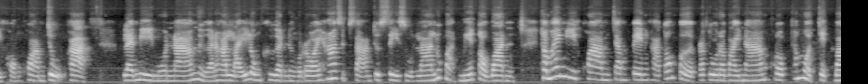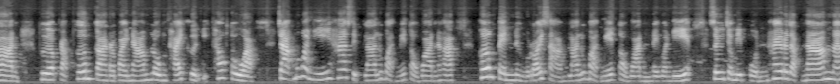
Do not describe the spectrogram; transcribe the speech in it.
105.64 ของความจุค่ะ และมีมวลน้ำเหนือนะคะไหลลงเขื่อน 153.40 ล้านลูกบาศก์เมตรต่อวันทำให้มีความจำเป็นค่ะต้องเปิดประตูระบายน้ำครบทั้งหมด 7 บาน เพื่อปรับเพิ่มการระบายน้ำลงท้ายเขื่อนอีกเท่าตัว จากเมื่อวันนี้ 50 ล้านลูกบาศก์เมตรต่อวันนะคะ พิ่มเป็น 103 ล้านลูกบาศก์เมตรต่อวันในวันนี้ ซึ่งจะมีผลให้ระดับน้ำใน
